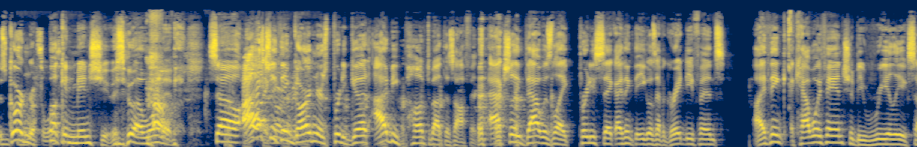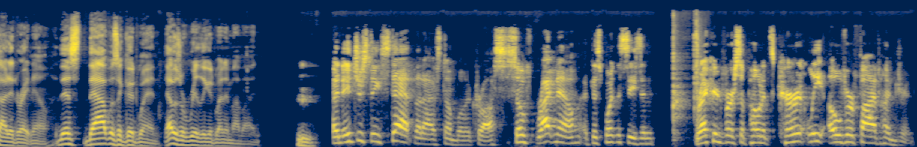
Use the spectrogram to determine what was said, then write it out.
It was Gardner Russell Wilson? fucking Minshew is who I oh. wanted. So I, like actually Gardner think Minshew. Gardner's pretty good. I'd be pumped about this offense. Actually, that was like pretty sick. I think the Eagles have a great defense. I think a Cowboy fan should be really excited right now. This that was a good win. That was a really good win in my mind. Hmm. an interesting stat that I've stumbled across. So right now, at this point in the season, record versus opponents currently over 500.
